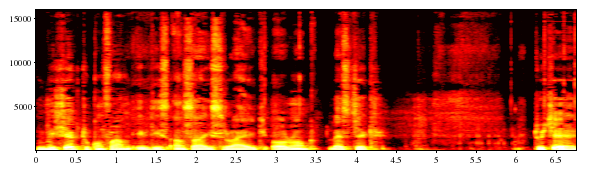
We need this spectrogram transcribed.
we may check to confirm if this answer is right or wrong. Let's check. To check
